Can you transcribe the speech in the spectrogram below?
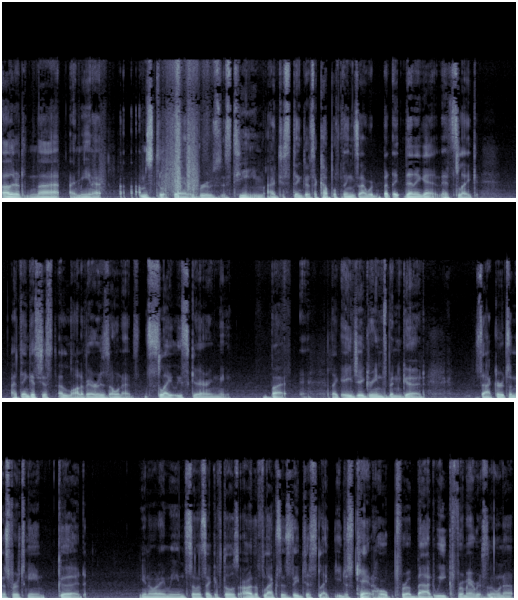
other than that, I mean, I, I'm still a fan of Bruce's team. I just think there's a couple things I would, but then again, it's like, I think it's just a lot of Arizona. It's slightly scaring me, but like AJ Green's been good. Zach Ertz in his first game, good. You know what I mean? So it's like if those are the flexes, they just like you just can't hope for a bad week from Arizona,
